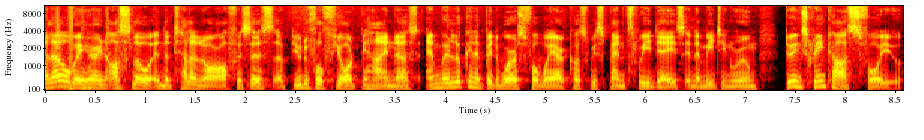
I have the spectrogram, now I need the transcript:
Hello, we're here in Oslo in the Telenor offices, a beautiful fjord behind us, and we're looking a bit worse for wear because we spent three days in a meeting room doing screencasts for you.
